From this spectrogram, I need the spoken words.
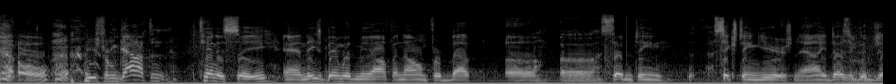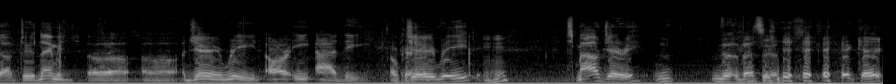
Oh. He's from Gallatin, Tennessee, and he's been with me off and on for about uh, uh, 17, 16 years now. He does a good job, too. His name is uh, uh, Jerry Reid, R-E-I-D. Okay. Jerry Reid. Mm -hmm. Smile, Jerry. Th- that's it. okay.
